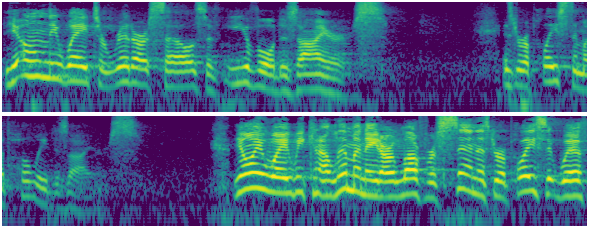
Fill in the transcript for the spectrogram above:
The only way to rid ourselves of evil desires is to replace them with holy desires. The only way we can eliminate our love for sin is to replace it with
